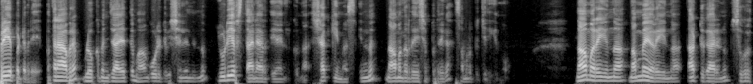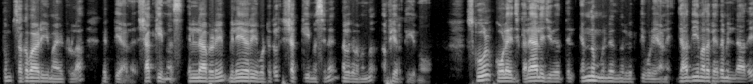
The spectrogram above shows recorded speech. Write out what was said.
പ്രിയപ്പെട്ടവരെ പത്തനാപുരം ബ്ലോക്ക് പഞ്ചായത്ത് മാങ്കോട് ഡിവിഷനിൽ നിന്നും യു ഡി എഫ് സ്ഥാനാർത്ഥിയായി നിൽക്കുന്ന ഷക്കീമസ് ഇന്ന് നാമനിർദ്ദേശ പത്രിക സമർപ്പിച്ചിരിക്കുന്നു. നാം അറിയുന്ന നമ്മെ അറിയുന്ന നാട്ടുകാരനും സുഹൃത്തും സഹപാഠിയുമായിട്ടുള്ള വ്യക്തിയാണ് ഷക്കിമസ് എല്ലാവരുടെയും വിലയേറിയ വോട്ടുകൾ ഷക്കിമസിന് നൽകണമെന്ന് അഭ്യർത്ഥിക്കുന്നു. സ്കൂൾ കോളേജ് കലാലയ ജീവിതത്തിൽ എന്നും മുന്നിൽ നിന്നൊരു വ്യക്തി കൂടിയാണ്. ജാതി മത ഭേദമില്ലാതെ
